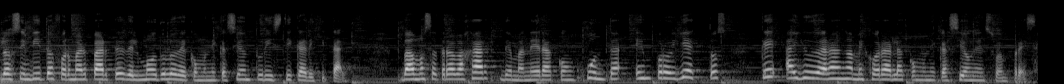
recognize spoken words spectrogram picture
Los invito a formar parte del módulo de comunicación turística digital. Vamos a trabajar de manera conjunta en proyectos que ayudarán a mejorar la comunicación en su empresa.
